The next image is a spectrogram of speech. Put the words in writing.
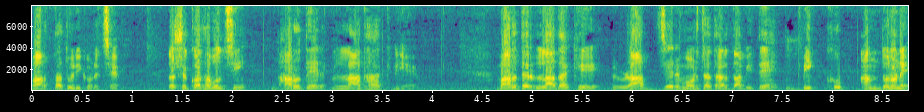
বার্তা তৈরি করেছে। দর্শক, কথা বলছি ভারতের লাদাখ নিয়ে। ভারতের লাদাখে রাজ্যের মর্যাদার দাবিতে বিক্ষোভ আন্দোলনে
